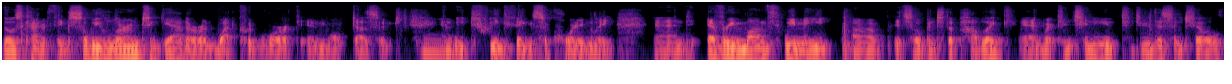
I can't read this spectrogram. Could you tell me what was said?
those kind of things. So we learn together on what could work and what doesn't, mm. and we tweak things accordingly. And every month we meet, uh, it's open to the public, and we're continuing to do this until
